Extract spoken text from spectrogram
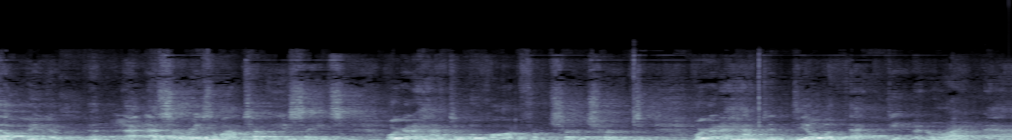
Help me to, that- that's the reason why I'm telling you, saints, we're going to have to move on from church hurt. We're going to have to deal with that demon right now.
